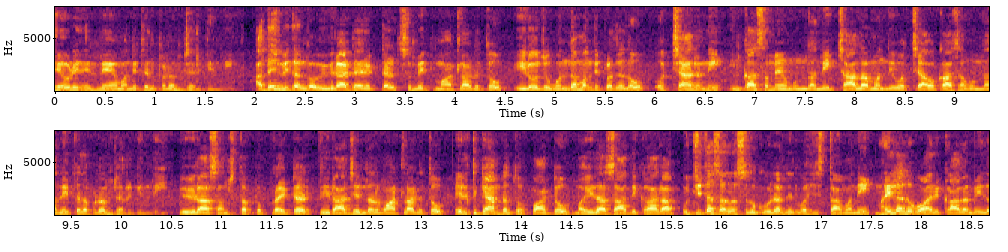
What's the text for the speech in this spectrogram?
దేవుడి నిర్ణయం అని తెలపడం జరిగింది. అదే విధంగా వివిరా డైరెక్టర్ సుమిత్ మాట్లాడుతూ ఈ రోజు వంద మంది ప్రజలు వచ్చారని ఇంకా సమయం ఉందని చాలా మంది వచ్చే అవకాశం ఉందని తెలపడం జరిగింది. వివిధ సంస్థ ప్రొప్రైటర్ శ్రీ రాజేందర్ మాట్లాడుతూ హెల్త్ క్యాంప్లతో పాటు మహిళా సాధికార ఉచిత సదస్సులు కూడా నిర్వహిస్తామని మహిళలు వారి కాల మీద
